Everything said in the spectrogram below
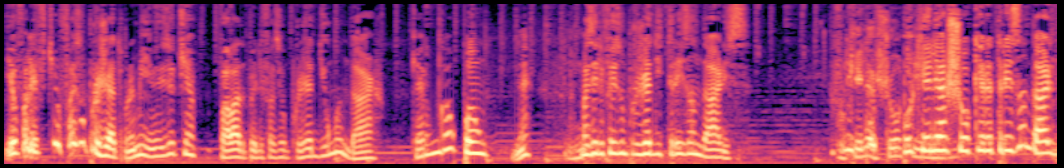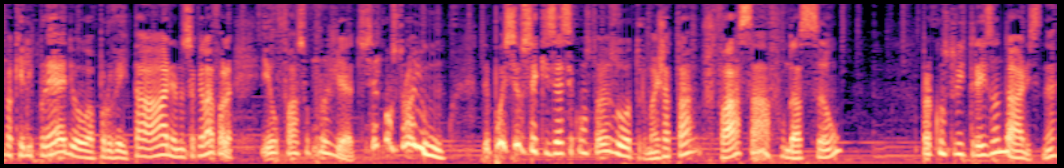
E eu falei, tio, faz um projeto para mim. Mas eu tinha falado para ele fazer um projeto de um andar, que era um galpão, né? Uhum. Mas ele fez um projeto de três andares. Porque ele achou porque que... ele achou que era três andares para aquele prédio, aproveitar a área, não sei o que lá. Falei, eu faço o projeto. Você constrói um. Depois, se você quiser, você constrói os outros. Mas já tá, faça a fundação para construir três andares, né?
